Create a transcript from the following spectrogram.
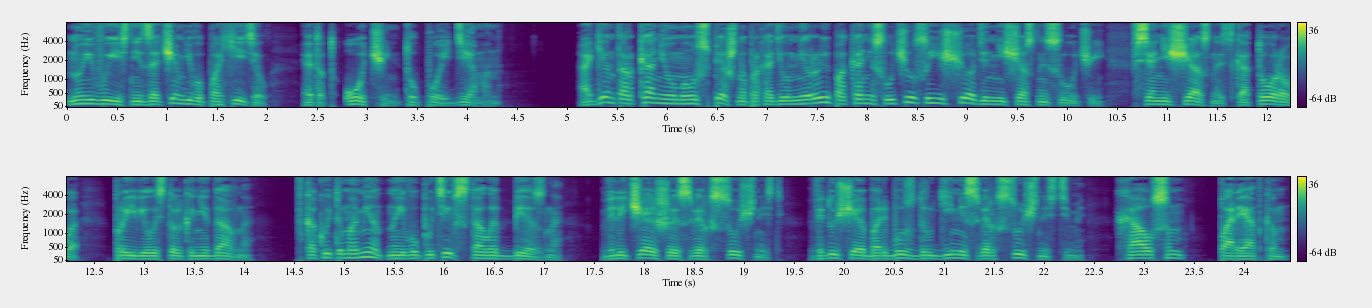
но и выяснить, зачем его похитил этот очень тупой демон. Агент Арканиума успешно проходил миры, пока не случился еще один несчастный случай, вся несчастность которого проявилась только недавно. В какой-то момент на его пути встала бездна, величайшая сверхсущность, ведущая борьбу с другими сверхсущностями, хаосом, порядком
